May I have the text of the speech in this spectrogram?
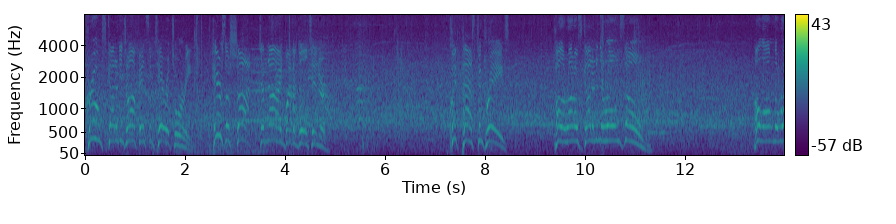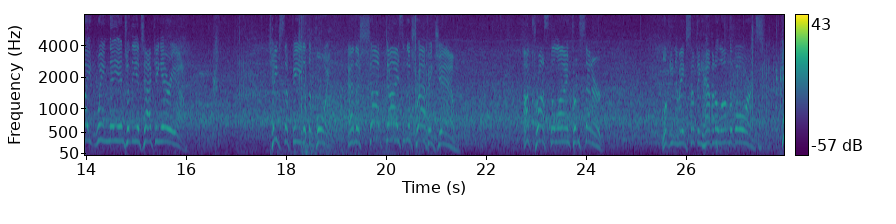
Krug's got it into offensive territory. Here's a shot, denied by the goaltender. Quick pass to Graves. Colorado's got it in their own zone. Along the right wing, they enter the attacking area. Takes the feed at the point, and the shot dies in the traffic jam. Across the line from center. Looking to make something happen along the boards. He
